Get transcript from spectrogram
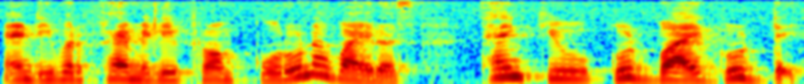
and your family from coronavirus. Thank you. Goodbye. Good day.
